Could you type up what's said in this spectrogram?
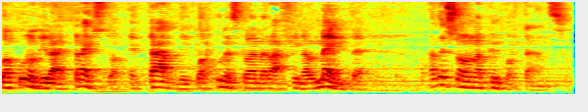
Qualcuno dirà è presto, è tardi, qualcuno esclamerà finalmente, adesso non ha più importanza.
